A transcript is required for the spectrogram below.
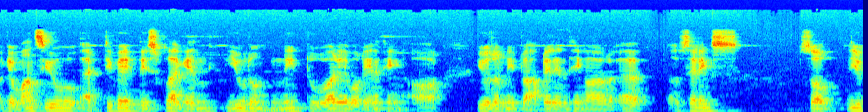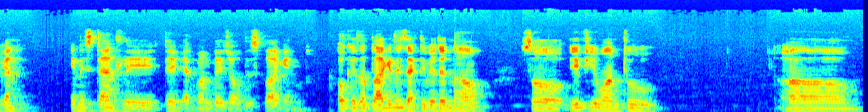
Okay once you activate this plugin you don't need to worry about anything or you don't need to update anything or uh, settings. So you can instantly take advantage of this plugin. Okay the plugin is activated now so if you want to um,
